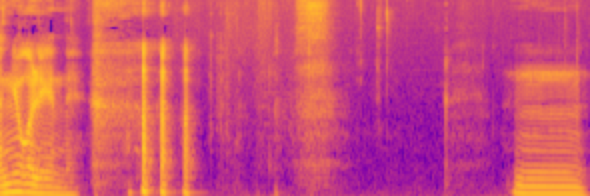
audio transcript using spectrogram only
당뇨 걸리겠네. 음.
